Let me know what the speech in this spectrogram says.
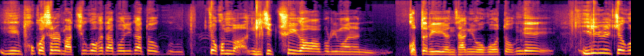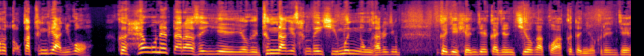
이 포커스를 맞추고 하다 보니까 또그 조금 일찍 추위가 와버리면은 꽃들이 현상이 오고 또 그게 일률적으로 똑같은 게 아니고 그 해운에 따라서 이게 여기 등락이 상당히 힘은 농사를 지금 그지 현재까지는 지어 갖고 왔거든요. 그래 이제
